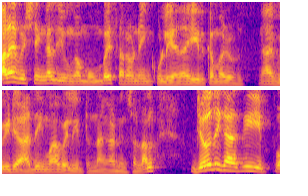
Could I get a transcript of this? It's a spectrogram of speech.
பல விஷயங்கள் இவங்க மும்பை சரௌண்டிங்குள்ளேயே தான் இருக்க மாதிரி பார்த்தீங்கன்னா வீடியோ அதிகமாக வெளியிட்டிருந்தாங்க அப்படின்னு சொல்லலாம். ஜோதிகாவுக்கு இப்போ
